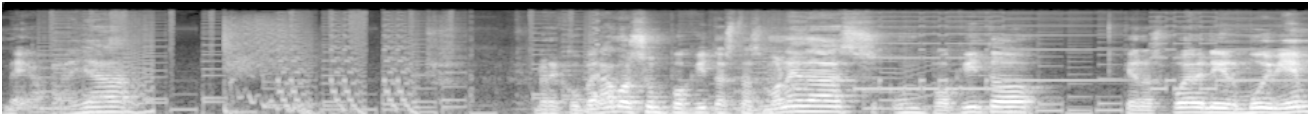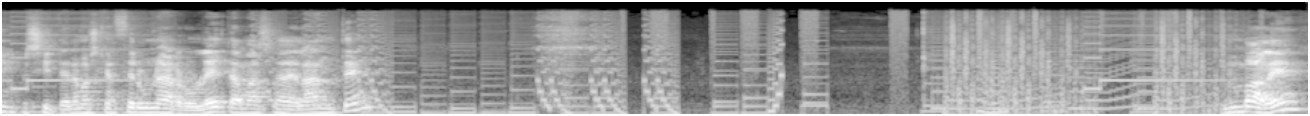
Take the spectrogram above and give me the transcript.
Venga, para allá. Recuperamos un poquito estas monedas. Un poquito. Que nos puede venir muy bien si tenemos que hacer una ruleta más adelante. Vale.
